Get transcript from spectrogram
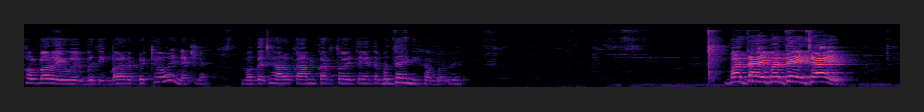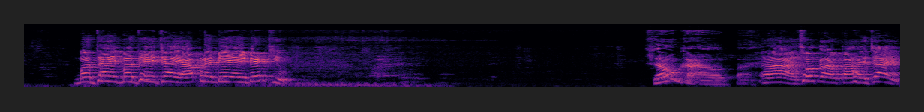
ખબર હોય બધી બહાર બેઠા હોય ને એટલે મગજ સારું કામ કરતો હોય તો એ તો બધાયની ખબર હોય. બધાય બધે જાય. બધાય બધે જાય. આપણે બે અહીં બેઠ્યું. છોકરાઓ પાસે હા છોકરા પાસે જાય.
